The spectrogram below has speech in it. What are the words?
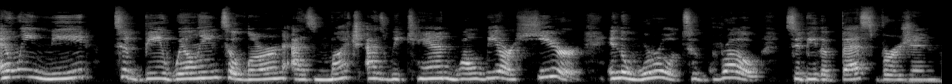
And we need to be willing to learn as much as we can while we are here in the world to grow to be the best version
